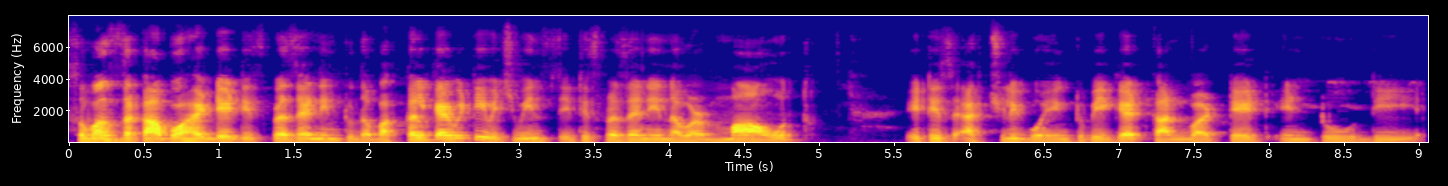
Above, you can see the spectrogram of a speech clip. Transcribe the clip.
So, once the carbohydrate is present into the buccal cavity which means it is present in our mouth, it is actually going to be get converted into the,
